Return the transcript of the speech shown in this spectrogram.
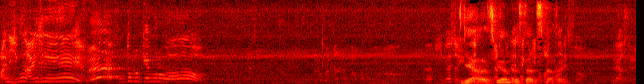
아니 이건 아니지 왜? 손톱을 깨물어 입에서 Yeah, 입- let's be 야, honest, 손에 that's 새끼 이거 nothing. 완전했어. 그래 안 그래?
